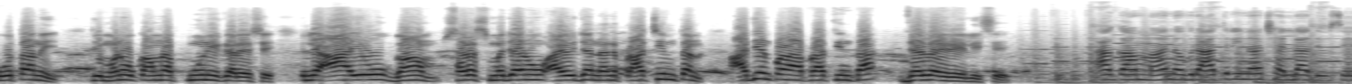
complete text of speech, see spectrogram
પોતાની જે મનોકામના પૂર્ણ કરે છે. એટલે આ એવું ગામ સરસ મજાનું આયોજન અને પ્રાચીનતન આજે પણ આ પ્રાચીનતા જળવાઈ રહેલી છે. આ ગામમાં નવરાત્રિના છેલ્લા દિવસે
